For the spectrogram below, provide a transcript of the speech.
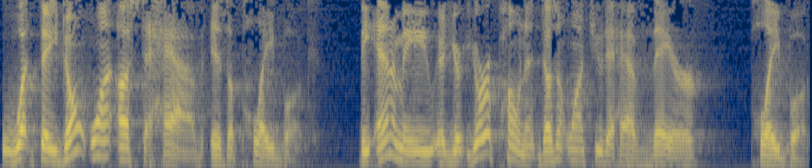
what they don't want us to have is a playbook. The enemy, your, your opponent, doesn't want you to have their playbook.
